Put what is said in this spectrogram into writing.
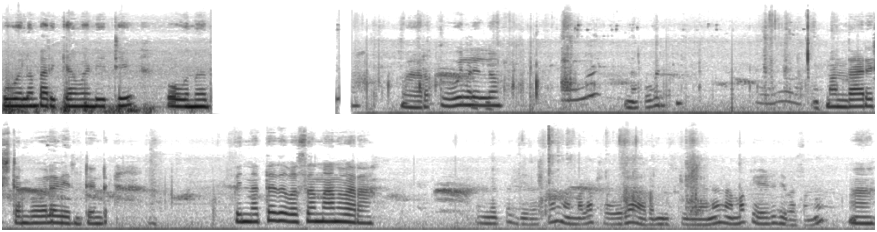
പൂവെല്ലാം പറിക്കാൻ വേണ്ടിയിട്ട് പോകുന്നത്. വേറെ പൂവില്ലല്ലോ. മന്ദാര ഇഷ്ടം പോലെ വരുന്നുണ്ട് പിന്നത്തെ ദിവസം എന്നാന്ന് പറ. ഇന്നത്തെ ദിവസം നമ്മളെ പൂരം ആരംഭിക്കുകയാണ്. നമുക്ക് ഏഴ് ദിവസം ആ.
